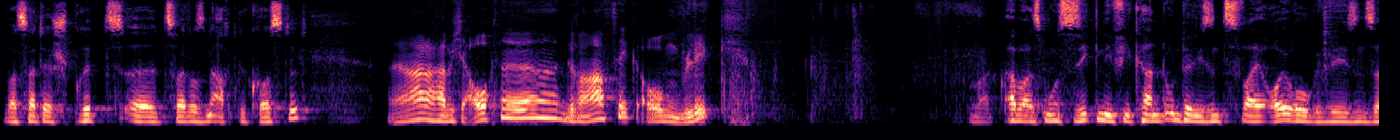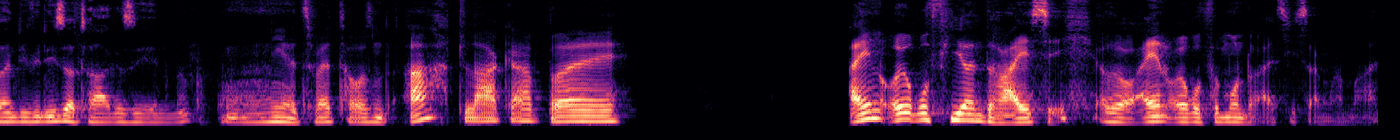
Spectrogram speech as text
Was hat der Sprit äh, 2008 gekostet? Ja, da habe ich auch eine Grafik, Augenblick. Aber es muss signifikant unter diesen zwei Euro gewesen sein, die wir dieser Tage sehen. Ne? Hier, 2008 lag er bei 1,34 Euro, also 1,35 Euro, sagen wir mal.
